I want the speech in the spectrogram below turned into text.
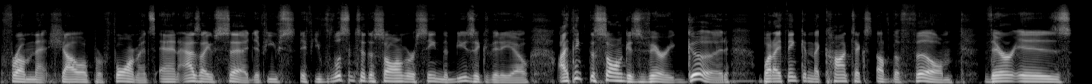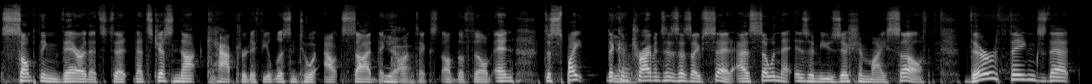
from that shallow performance. And as I've said, if you if you've listened to the song or seen the music video, I think the song is very good, but I think in the context of the film, there is something there that's that, that's just not captured if you listen to it outside the Yeah. context of the film. And despite the Yeah. contrivances, as I've said, as someone that is a musician myself, there are things that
